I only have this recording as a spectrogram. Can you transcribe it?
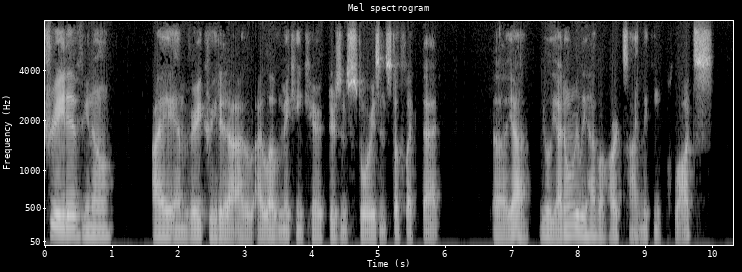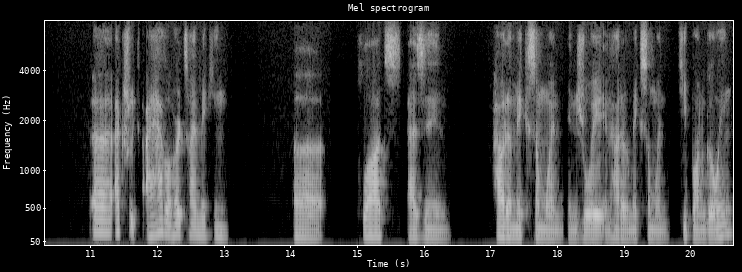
Creative, you know, I am very creative. I, I love making characters and stories and stuff like that. Uh, yeah, really, I don't really have a hard time making plots. Uh, actually, I have a hard time making uh, plots, as in how to make someone enjoy it and how to make someone keep on going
